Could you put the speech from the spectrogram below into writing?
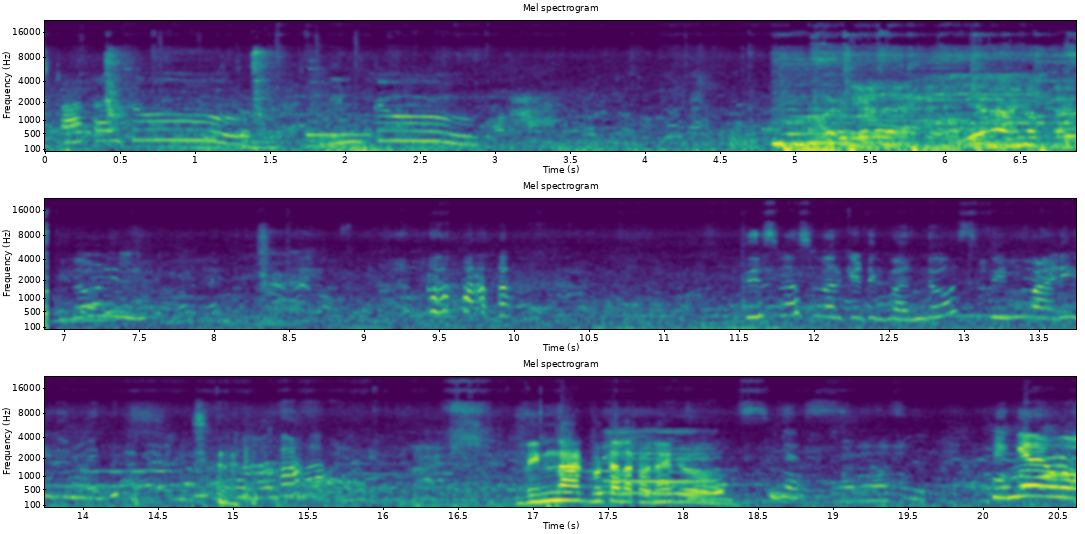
ಸ್ಟಾರ್ಟ್ ಆಯ್ತು. ನಿಂತು. ಕ್ರಿಸ್ಮಸ್ ಮಾರ್ಕೆಟಿಗೆ ಬಂದು ಸ್ಪಿನ್ ಮಾಡಿ ಇದನ್ನ. ವಿನ್ ಆಗ್ಬಿಟ್ಟಲ್ಲ ಕೊನೆಗೂ ಹೆಂಗೆ ನಾವು?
